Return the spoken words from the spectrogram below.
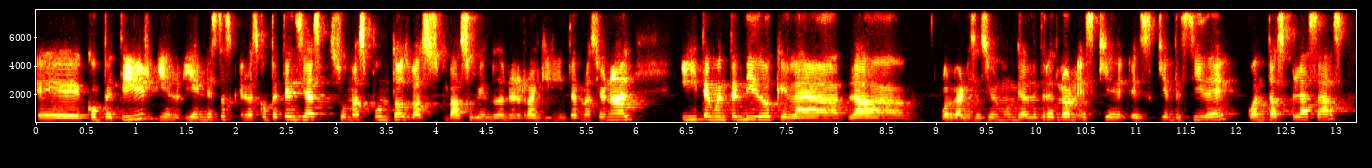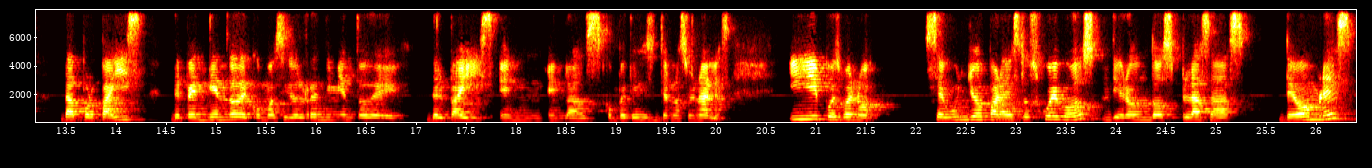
eh, competir y, en, estas, en las competencias sumas puntos, vas, vas, subiendo en el ranking internacional y tengo entendido que la, Organización Mundial de Triatlón es quien, es quien decide cuántas plazas da por país, dependiendo de cómo ha sido el rendimiento del país en, en las competencias internacionales. Y pues bueno, según yo, para estos Juegos dieron dos plazas de hombres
